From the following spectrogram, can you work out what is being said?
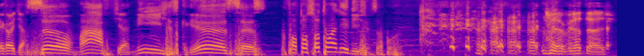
Herói de ação, máfia, ninjas, crianças. Faltou só ter um alienígena, essa porra. É verdade.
